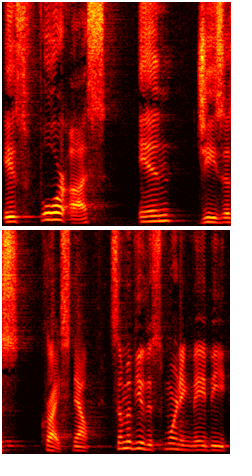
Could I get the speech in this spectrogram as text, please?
is for us in Jesus Christ. Now, some of you this morning may be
